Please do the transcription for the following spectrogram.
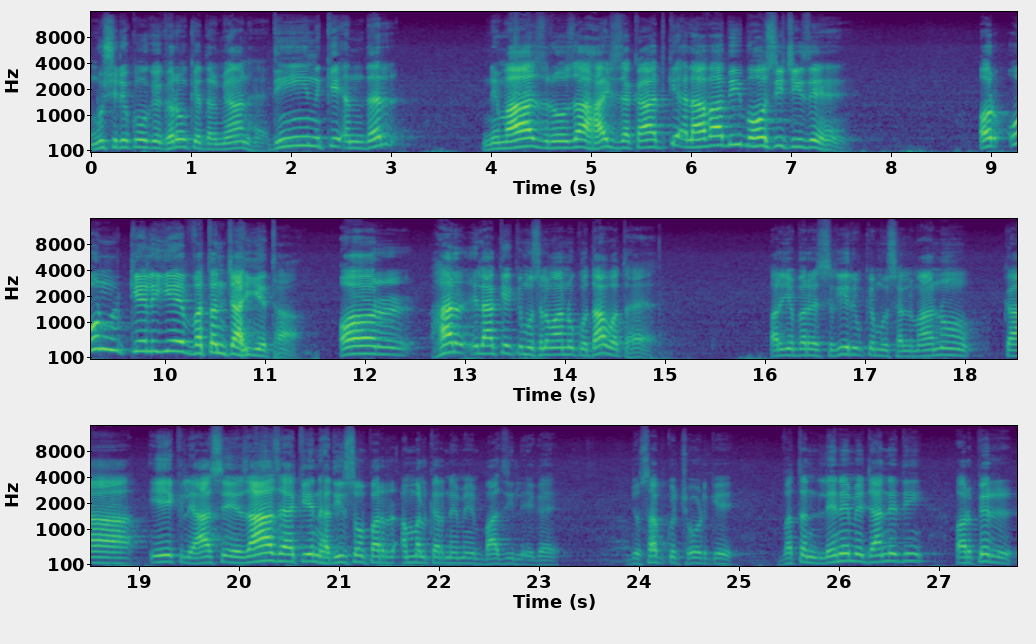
मुशरकों के घरों के दरमियान है। दीन के अंदर नमाज़, रोज़ा, हज, ज़क़़त के अलावा भी बहुत सी चीज़ें हैं। और उनके लिए वतन चाहिए था। और हर इलाके के मुसलमानों को दावत है। और ये बर सग़ीर के मुसलमानों का एक लिहाज से एजाज़ है कि इन हदीसों पर अमल करने में बाजी ले गए, जो सब कुछ छोड़ के वतन लेने में जाने दी और फिर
